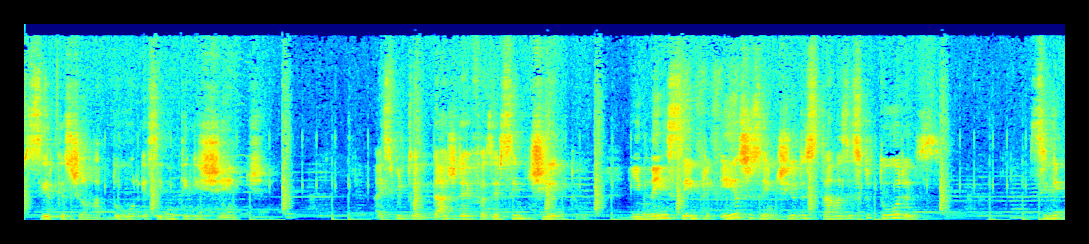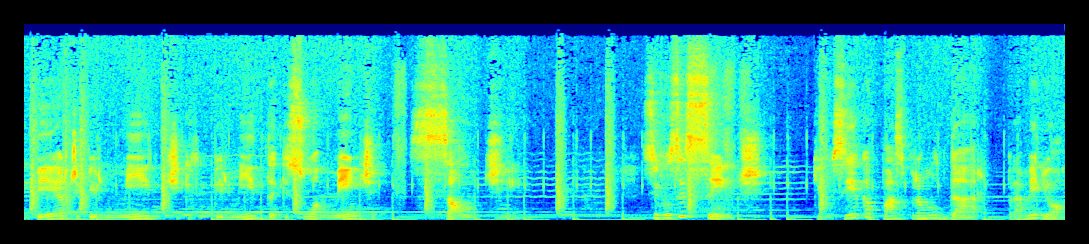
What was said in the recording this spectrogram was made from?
ser questionador é ser inteligente. A espiritualidade deve fazer sentido e nem sempre este sentido está nas Escrituras. Se liberte e permite, permita que sua mente salte. Se você sente que você é capaz para mudar para melhor,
